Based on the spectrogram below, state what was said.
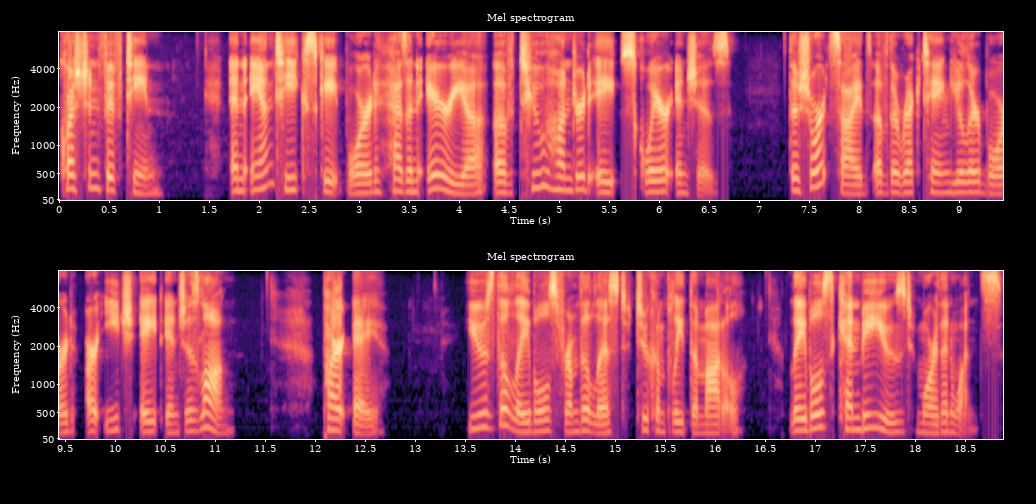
Question 15. An antique skateboard has an area of 208 square inches. The short sides of the rectangular board are each 8 inches long. Part A. Use the labels from the list to complete the model. Labels can be used more than once.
